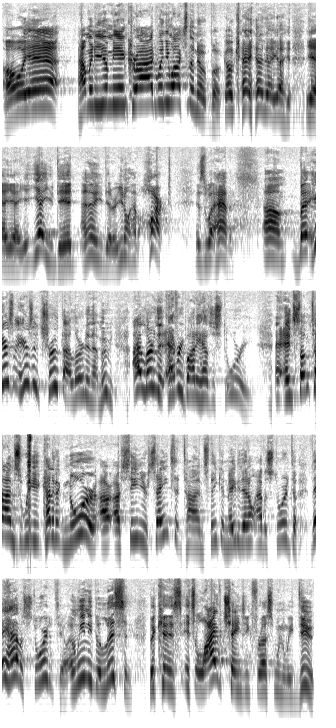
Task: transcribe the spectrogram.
Oh yeah. How many of you men cried when you watched The Notebook? Okay. yeah, yeah, yeah. Yeah, you did. I know you did. Or you don't have a heart is what happened. Um, but here's, here's a truth I learned in that movie. I learned that everybody has a story. And, and sometimes we kind of ignore our, our, senior saints at times, thinking maybe they don't have a story to tell. They have a story to tell. And we need to listen because it's life changing for us when we do.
